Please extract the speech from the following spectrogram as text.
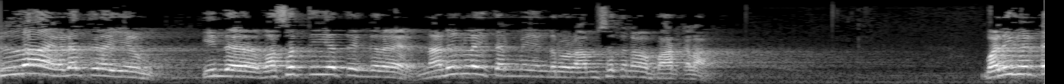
எல்லா இடத்திலையும் இந்த வசத்தியத்துங்கிற நடுநிலைத்தன்மை என்கிற ஒரு அம்சத்தை நம்ம பார்க்கலாம். வழிகட்ட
